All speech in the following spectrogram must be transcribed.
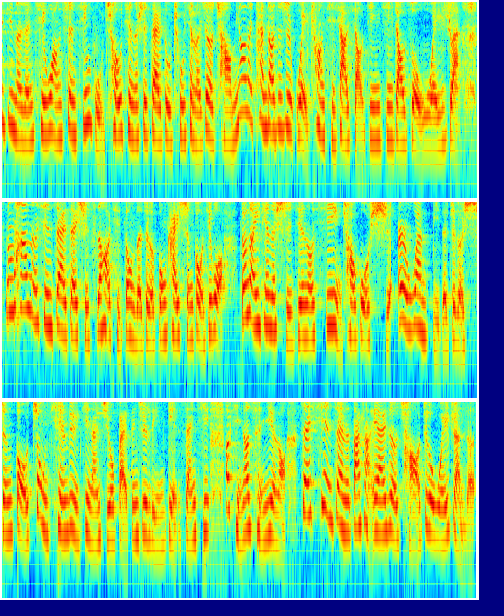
最近呢，人气旺盛，新股抽签呢是再度出现了热潮。我们要来看到，这是伟创旗下小金鸡，叫做微软。那么它呢，现在在十四号启动的这个公开申购，结果短短一天的时间呢，吸引超过十二万笔的这个申购，中签率竟然只有百分之零点三七。要请教陈燕哦，在现在呢搭上 AI 热潮，这个微软的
